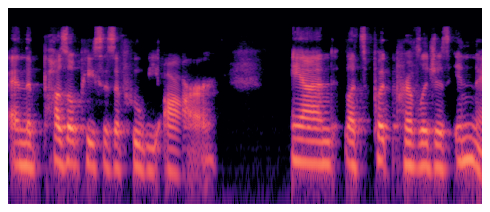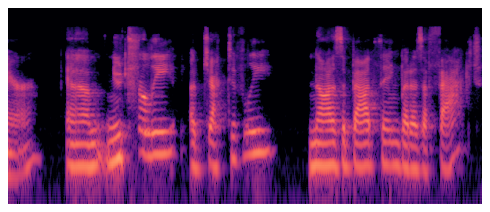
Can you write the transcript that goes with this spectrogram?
and the puzzle pieces of who we are. And let's put privileges in there um, neutrally, objectively, not as a bad thing, but as a fact.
